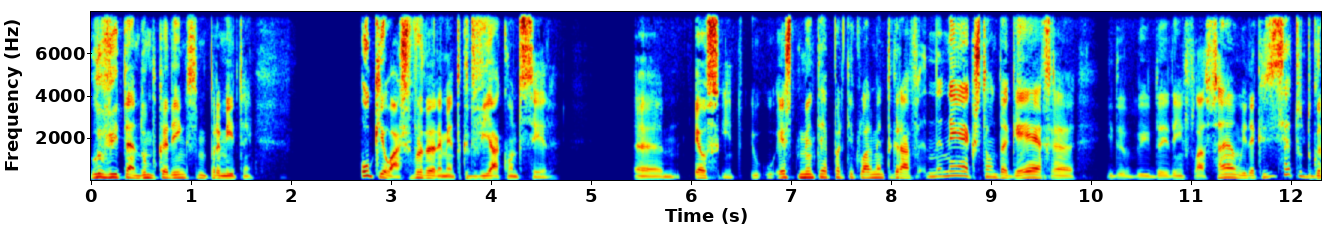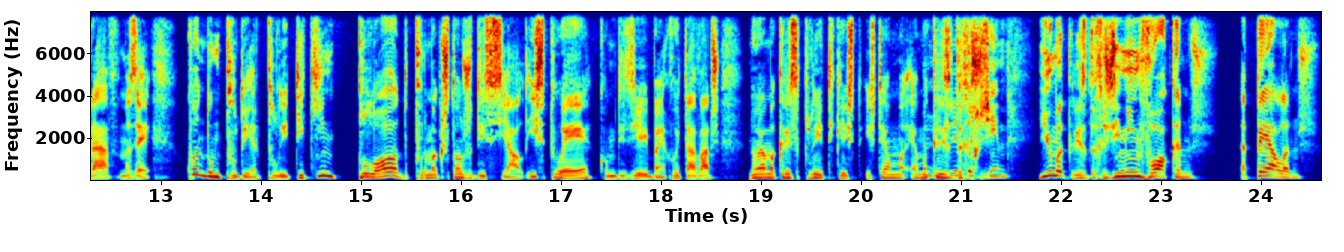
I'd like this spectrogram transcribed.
levitando um bocadinho, se me permitem, o que eu acho verdadeiramente que devia acontecer um, é o seguinte: este momento é particularmente grave. Nem é a questão da guerra e da inflação e da crise, isso é tudo grave, mas é quando um poder político implode por uma questão judicial, isto é, como dizia bem Rui Tavares, não é uma crise política, isto, isto é, uma, é uma crise, crise de regime. regime. E uma crise de regime invoca-nos, apela-nos.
